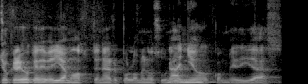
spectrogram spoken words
Yo creo que deberíamos tener por lo menos un año con medidas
